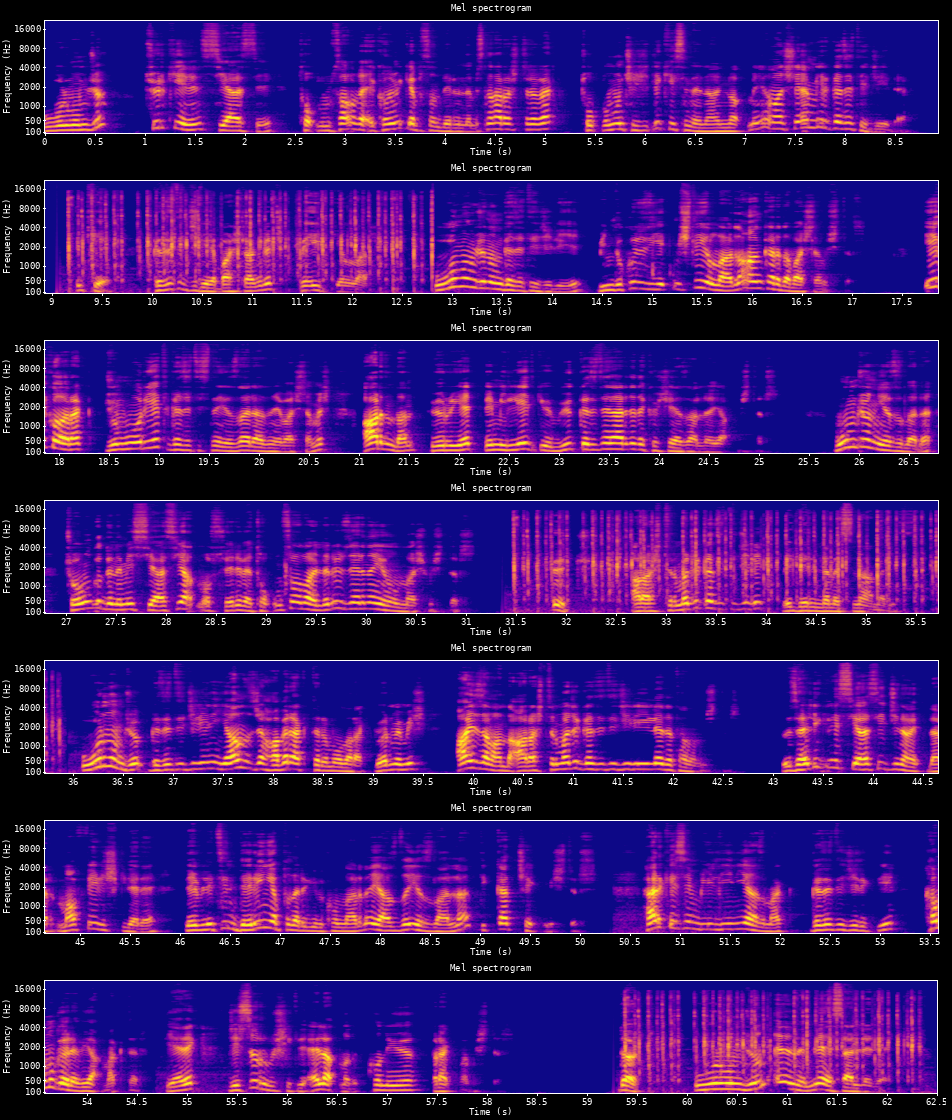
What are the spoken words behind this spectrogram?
Uğur Mumcu, Türkiye'nin siyasi, toplumsal ve ekonomik yapısını derinlemesine araştırarak toplumun çeşitli kesimlerini aydınlatmayı amaçlayan bir gazeteciydi. 2. Gazeteciliğe başlangıç ve ilk yıllar. Uğur Mumcu'nun gazeteciliği 1970'li yıllarda Ankara'da başlamıştır. İlk olarak Cumhuriyet gazetesinde yazılar yazmaya başlamış, ardından Hürriyet ve Milliyet gibi büyük gazetelerde de köşe yazarlığı yapmıştır. Mumcu'nun yazıları çoğunlukla dönemin siyasi atmosferi ve toplumsal olayları üzerine yoğunlaşmıştır. 3. Araştırmacı gazetecilik ve derinlemesine analiz. Uğur Mumcu gazeteciliğini yalnızca haber aktarımı olarak görmemiş, aynı zamanda araştırmacı gazeteciliğiyle de tanınmıştır. Özellikle siyasi cinayetler, mafya ilişkileri, devletin derin yapıları gibi konularda yazdığı yazılarla dikkat çekmiştir. Herkesin bildiğini yazmak gazetecilik değil, kamu görevi yapmaktır diyerek cesur bir şekilde el atmadık konuyu bırakmamıştır. 4. Uğur Mumcu'nun en önemli eserleri.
